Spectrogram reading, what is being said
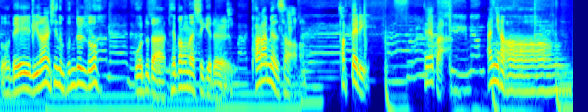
또 내일 일하시는 분들도 모두 다 대박 나시기를 바라면서 박대리 대박 안녕.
